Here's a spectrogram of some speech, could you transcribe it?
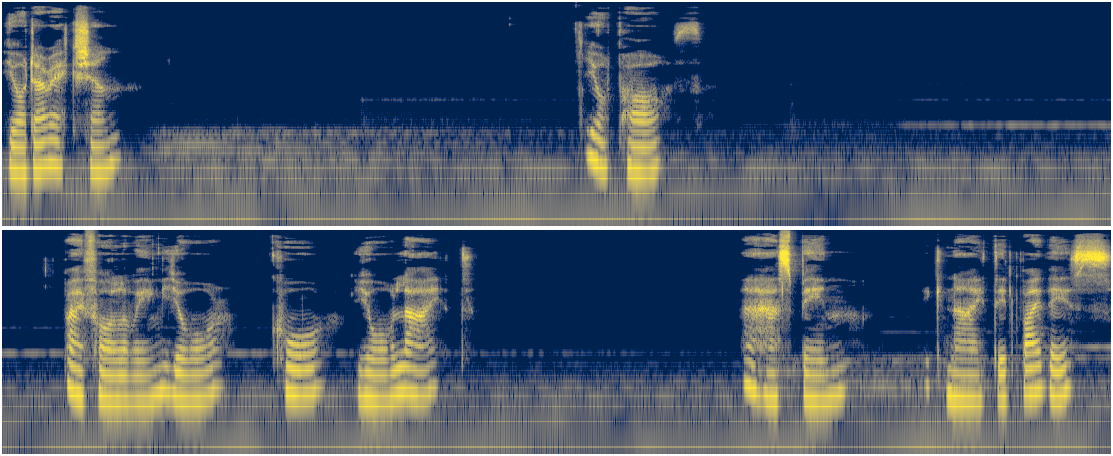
Your direction, your path. By following your core, your light that has been ignited by this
